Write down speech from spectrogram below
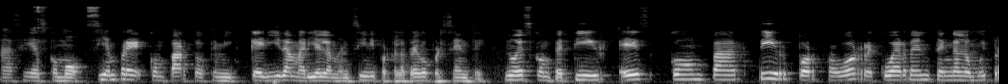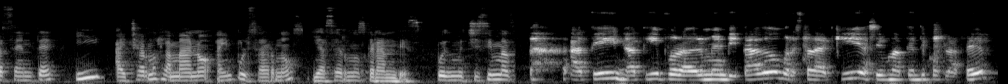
Así es, como siempre comparto que mi querida Mariela Mancini, porque la traigo presente, no es competir, es compartir, por favor, recuerden, ténganlo muy presente y a echarnos la mano, a impulsarnos y a hacernos grandes. Pues muchísimas a ti, a ti por haberme invitado, por estar aquí, ha sido un auténtico placer.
